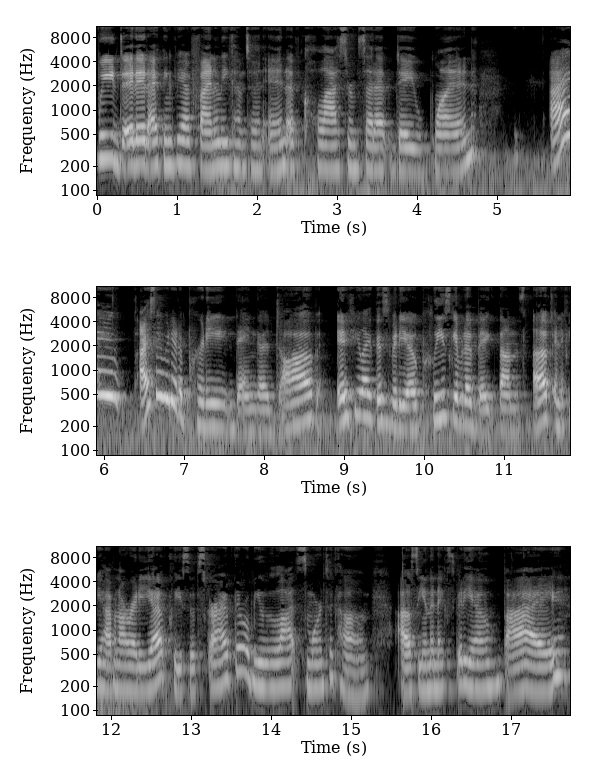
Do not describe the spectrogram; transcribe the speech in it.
We did it. I think we have finally come to an end of classroom setup day one. I I say we did a pretty dang good job. If you like this video, please give it a big thumbs up. And if you haven't already yet, please subscribe. There will be lots more to come. I'll see you in the next video. Bye.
